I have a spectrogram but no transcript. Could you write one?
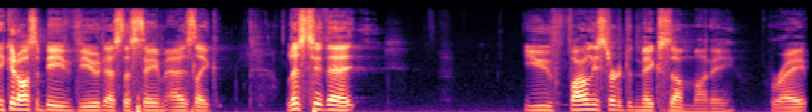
it could also be viewed as the same as like let's say that you finally started to make some money, right?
